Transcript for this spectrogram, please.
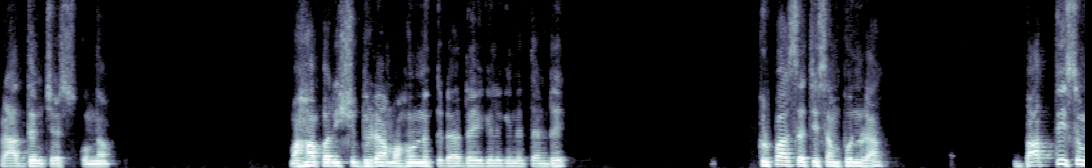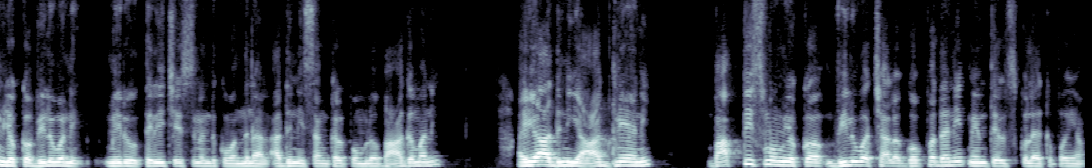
ప్రార్థన చేసుకుందాం. మహాపరిశుద్ధుడా మహోన్నతుడా దయగలిగిన తండ్రి కృపా సత్య సంపూర్ణుడా బాప్తీసం యొక్క విలువని మీరు తెలియచేసినందుకు వందనాలు. అది నీ సంకల్పంలో భాగమని అయ్యా అది నీ ఆజ్ఞ అని. బాప్తిస్మం యొక్క విలువ చాలా గొప్పదని మేము తెలుసుకోలేకపోయాం.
